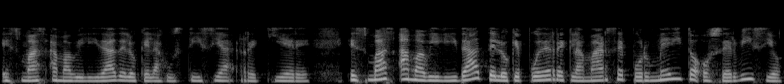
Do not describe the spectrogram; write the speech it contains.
Es más amabilidad de lo que la justicia requiere. Es más amabilidad de lo que puede reclamarse por mérito o servicio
